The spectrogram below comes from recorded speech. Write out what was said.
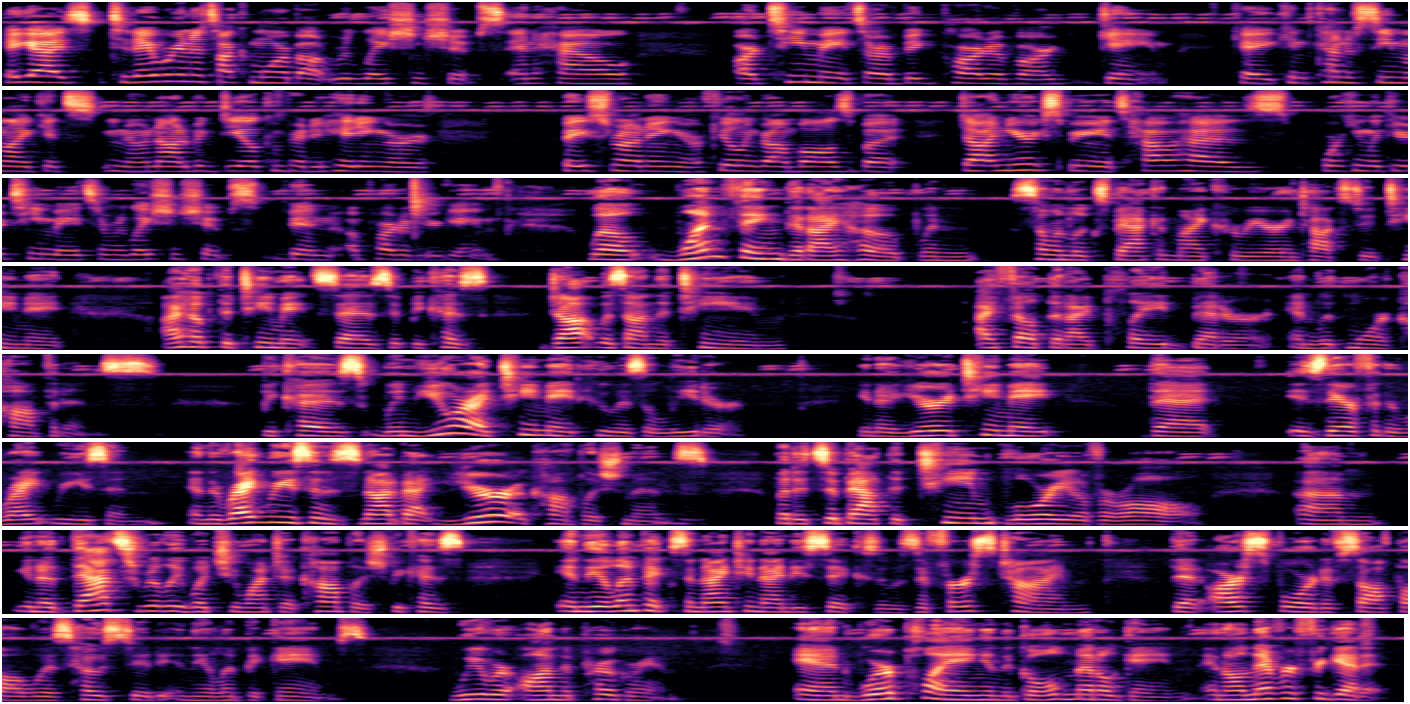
Hey guys, today we're going to talk more about relationships and how our teammates are a big part of our game. Okay, it can kind of seem like it's, you know, not a big deal compared to hitting or base running or fielding ground balls, but Dot, in your experience, how has working with your teammates and relationships been a part of your game? Well, one thing that I hope when someone looks back at my career and talks to a teammate, I hope the teammate says that because Dot was on the team, I felt that I played better and with more confidence because when you are a teammate who is a leader, you know, you're a teammate that is there for the right reason. And the right reason is not about your accomplishments, mm-hmm. but it's about the team glory overall. Um, you know, that's really what you want to accomplish because in the Olympics in 1996, it was the first time that our sport of softball was hosted in the Olympic Games. We were on the program and we're playing in the gold medal game. And I'll never forget it.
